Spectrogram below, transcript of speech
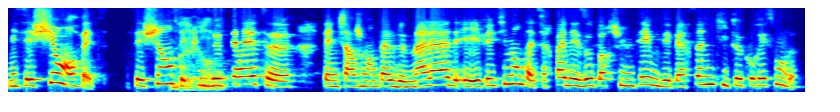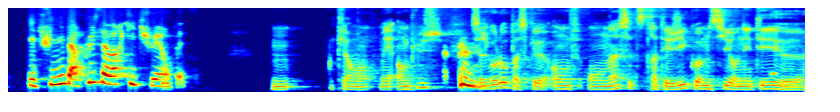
Mais c'est chiant en fait. C'est chiant, c'est prise de tête, euh, t'as une charge mentale de malade et effectivement, t'attires pas des opportunités ou des personnes qui te correspondent. Et tu finis par plus savoir qui tu es en fait. Hmm. Clairement. Mais en plus, c'est rigolo parce que on, a cette stratégie comme si on était, euh,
